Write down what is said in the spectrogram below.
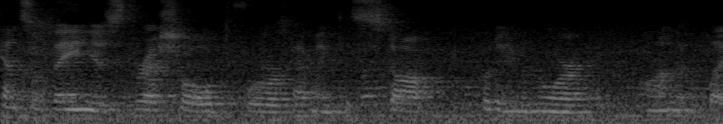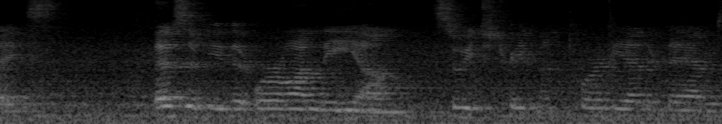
Pennsylvania's threshold for having to stop putting manure on the place. Those of you that were on the um, sewage treatment tour the other day, I was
